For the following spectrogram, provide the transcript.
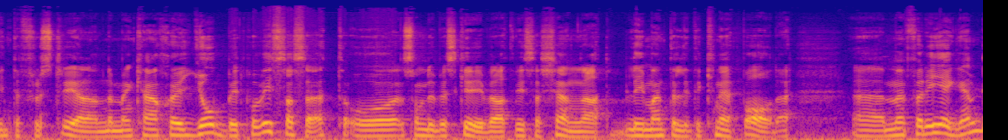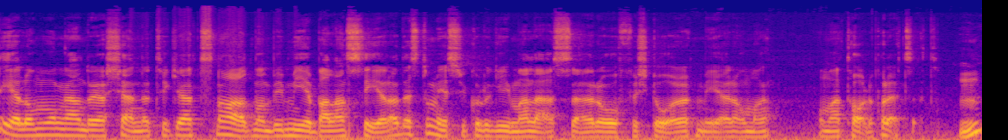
inte frustrerande men kanske jobbigt på vissa sätt och som du beskriver att vissa känner att blir man inte lite knäpp av det. Eh, men för egen del och många andra jag känner tycker jag att snarare att man blir mer balanserad desto mer psykologi man läser och förstår mer om man, om man tar det på rätt sätt. Mm.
